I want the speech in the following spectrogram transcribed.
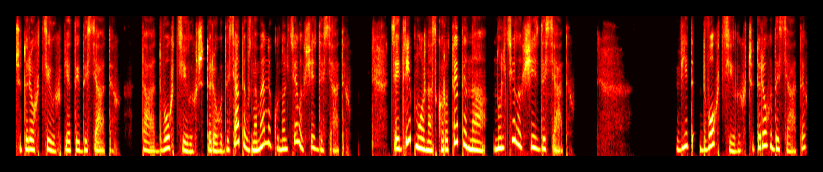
4,5 та 2,4 в знаменнику 0,6. Цей дріб можна скоротити на 0,6. Від 2,4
